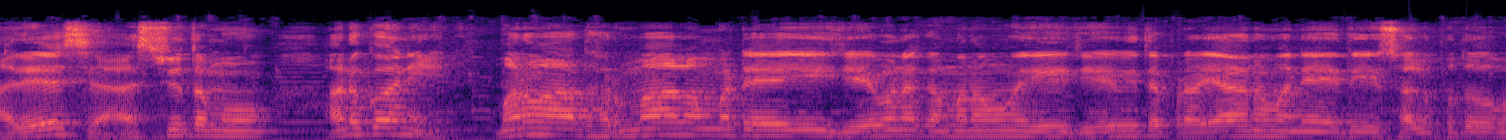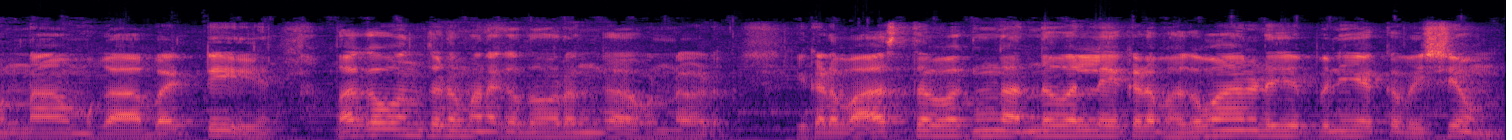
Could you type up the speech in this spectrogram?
అదే శాశ్వతము అనుకొని మనం ఆ ధర్మాలమ్మటే ఈ జీవన గమనం ఈ జీవిత ప్రయాణం అనేది సలుపుతూ ఉన్నాము కాబట్టి భగవంతుడు మనకు దూరంగా ఉన్నాడు. ఇక్కడ వాస్తవకంగా అందువల్లే ఇక్కడ భగవానుడు చెప్పిన యొక్క విషయం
